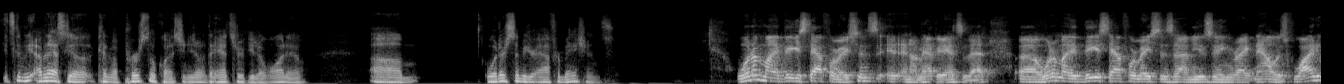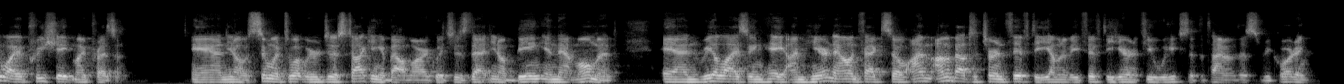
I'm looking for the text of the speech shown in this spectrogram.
it's gonna be. I'm gonna ask you a kind of a personal question. You don't have to answer if you don't want to. Um, what are some of your afformations? One of my biggest afformations, and I'm happy to answer that. Uh, one of my biggest afformations that I'm using right now is why do I appreciate my present? And, you know, similar to what we were just talking about, Mark, which is that, you know, being in that moment and realizing, hey, I'm here now. In fact, so I'm, I'm about to turn 50. I'm going to be 50 here in a few weeks at the time of this recording.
